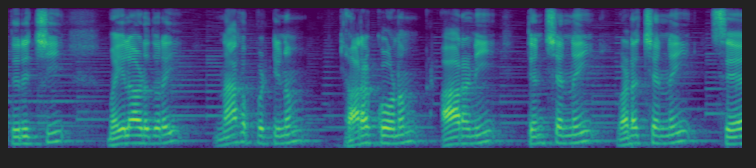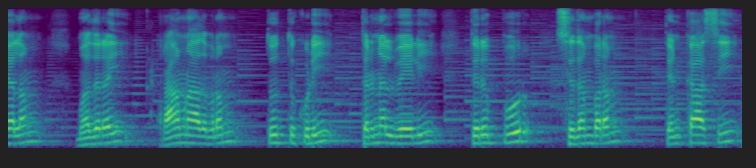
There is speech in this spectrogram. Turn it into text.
திருச்சி மயிலாடுதுறை நாகப்பட்டினம் அரக்கோணம் ஆரணி தென்சென்னை வடசென்னை சேலம் மதுரை ராமநாதபுரம் தூத்துக்குடி திருநெல்வேலி திருப்பூர் சிதம்பரம் தென்காசி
